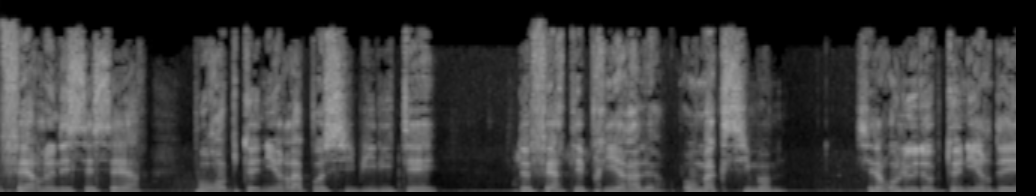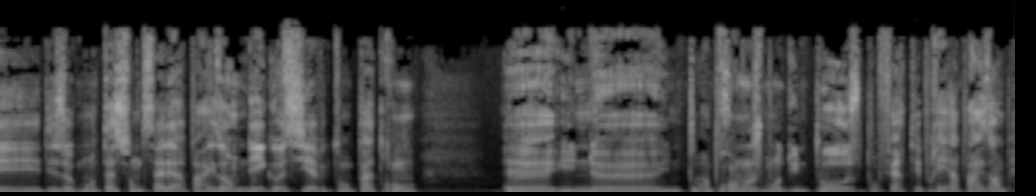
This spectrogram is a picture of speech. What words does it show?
faire le nécessaire pour obtenir la possibilité de faire tes prières à l'heure, au maximum. C'est-à-dire, au lieu d'obtenir des, des augmentations de salaire, par exemple, négocie avec ton patron euh, une, euh, une- un prolongement d'une pause pour faire tes prières, par exemple.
